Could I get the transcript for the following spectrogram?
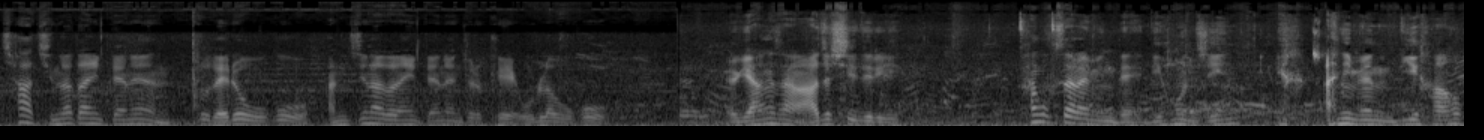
차 지나다닐 때는 또 내려오고 안 지나다닐 때는 저렇게 올라오고 여기 항상 아저씨들이 한국 사람인데 니혼진 아니면 니하오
